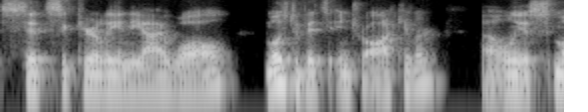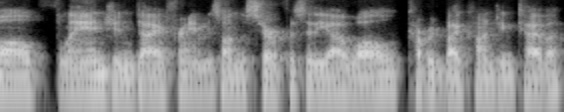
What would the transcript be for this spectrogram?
sits securely in the eye wall. Most of it's intraocular. Uh, only a small flange and diaphragm is on the surface of the eye wall, covered by conjunctiva.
